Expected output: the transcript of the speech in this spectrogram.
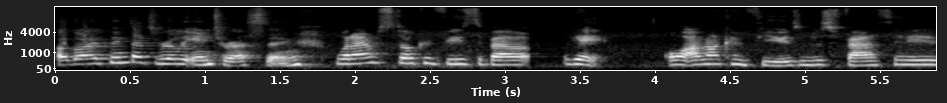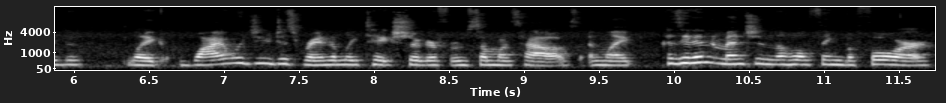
Although I think that's really interesting. What I'm still confused about, okay, well, I'm not confused. I'm just fascinated. Like, why would you just randomly take sugar from someone's house? And, like, because he didn't mention the whole thing before.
